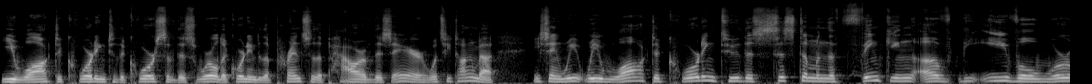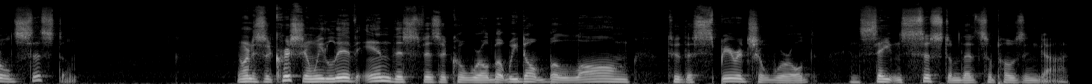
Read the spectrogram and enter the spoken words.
you walked according to the course of this world, according to the prince of the power of this air. What's he talking about? He's saying we, we walked according to the system and the thinking of the evil world system. And as a Christian, we live in this physical world, but we don't belong to the spiritual world and Satan's system that's opposing God.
